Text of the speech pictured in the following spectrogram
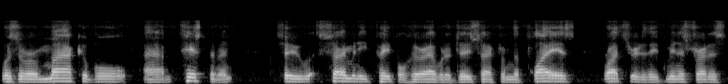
was a remarkable um, testament to so many people who are able to do so, from the players right through to the administrators,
